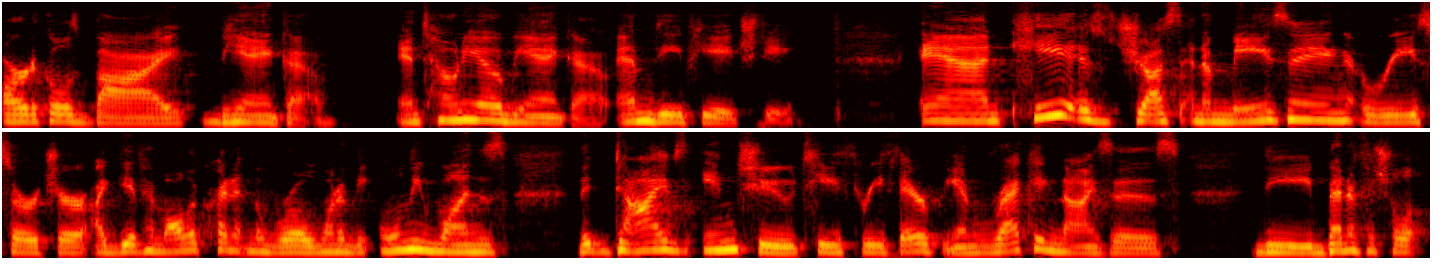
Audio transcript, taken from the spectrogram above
articles by Bianco, Antonio Bianco, MD, PhD. And he is just an amazing researcher. I give him all the credit in the world, one of the only ones that dives into T3 therapy and recognizes the beneficial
